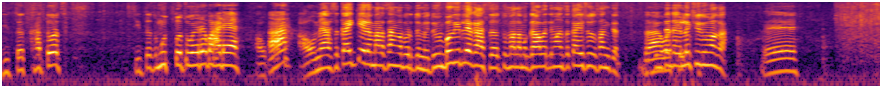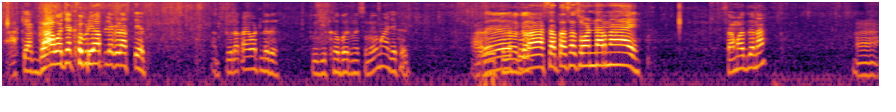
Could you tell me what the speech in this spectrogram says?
जिथं खातोच. तिथंच मुततोच वैर भाड्या. अहो हा अहो, मी असं काय केलं? मला सांगा बरं तुम्ही. तुम्ही बघितले का असं? तुम्हाला मग गावातली माणसं काही सुद्धा सांगतात. तुम्ही गावातली- त्यांच्याकडे लक्ष देऊ नका. ए अख्ख्या गावाच्या खबरी आपल्याकडे असतात. आणि तुला काय वाटलं रे? तुझी खबर नसेल होय माझ्याकडे. अरे तुम्हाला गा- तुला असा तसा सोडणार नाही. समजलं ना? हा.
